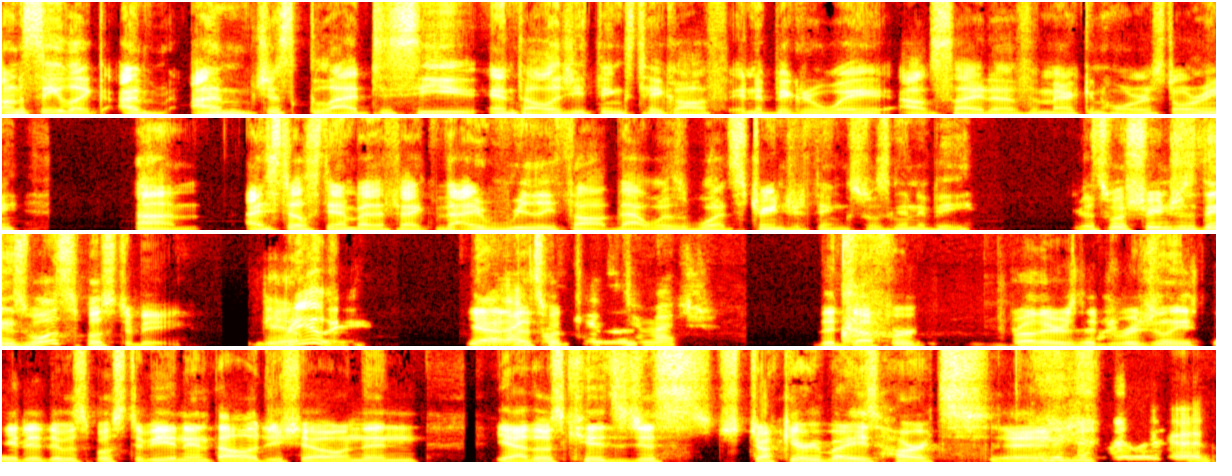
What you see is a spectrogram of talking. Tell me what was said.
Honestly, like I'm I'm just glad to see anthology things take off in a bigger way outside of American Horror Story. Um, I still stand by the fact that I really thought that was what Stranger Things was going to be. That's what Stranger Things was supposed to be. Yeah, Really? Yeah, like that's what kids the, too much. the Duffer brothers had originally stated it was supposed to be an anthology show, and then yeah, those kids just struck everybody's hearts and really good.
